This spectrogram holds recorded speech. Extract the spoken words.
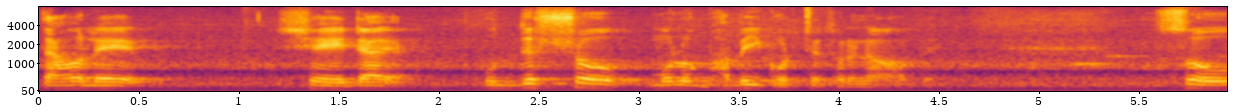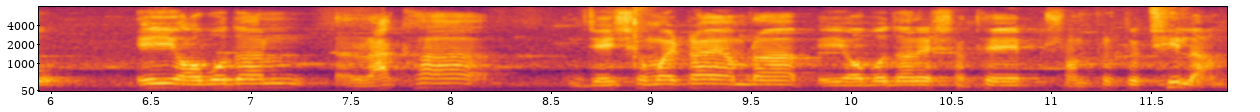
তাহলে সে এটা উদ্দেশ্যমূলকভাবেই করছে ধরে নেওয়া হবে। সো এই অবদান রাখা, যে সময়টায় আমরা এই অবদানের সাথে সম্পৃক্ত ছিলাম,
